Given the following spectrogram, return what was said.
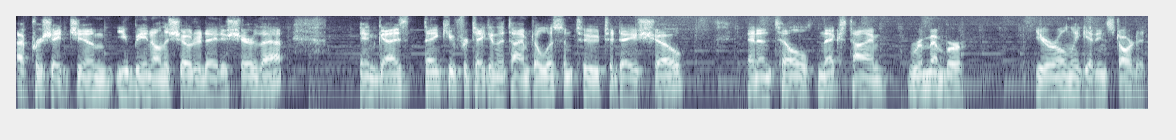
I appreciate Jim, you being on the show today to share that. And guys, thank you for taking the time to listen to today's show. And until next time, remember, you're only getting started.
